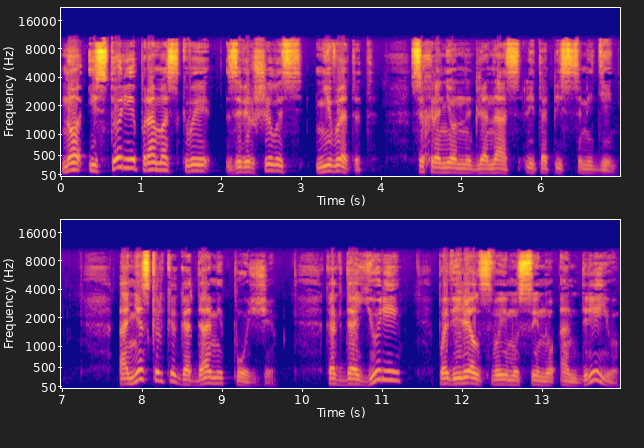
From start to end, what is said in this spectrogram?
Но история про Москвы завершилась не в этот, сохраненный для нас летописцами день а несколько годами позже, когда Юрий повелел своему сыну Андрею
